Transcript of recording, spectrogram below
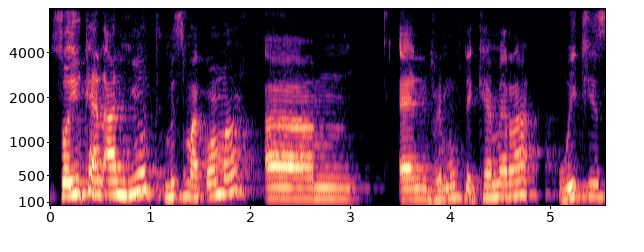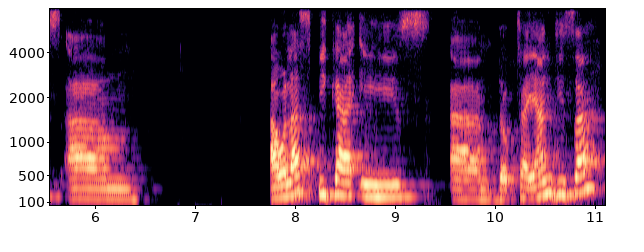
So you can unmute Ms. Makoma um, and remove the camera, which is um, our last speaker is um, Dr. Yandisa,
